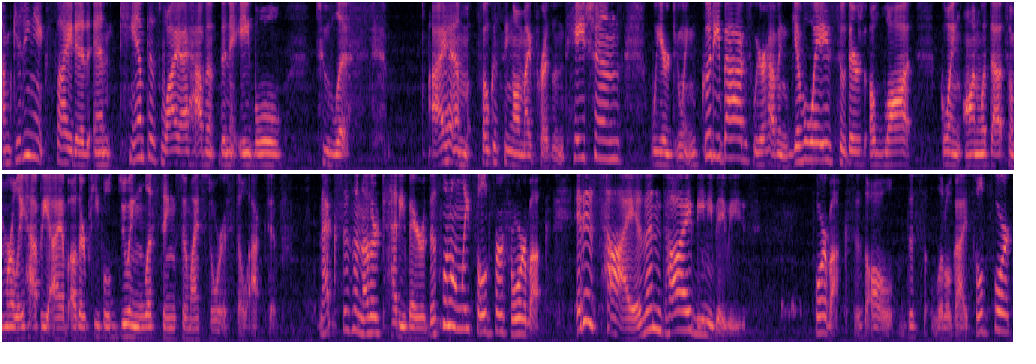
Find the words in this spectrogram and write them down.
I'm getting excited and camp is why I haven't been able to list. I am focusing on my presentations. We are doing goodie bags. We are having giveaways. So there's a lot going on with that. So I'm really happy I have other people doing listings so my store is still active. Next is another teddy bear. This one only sold for four bucks. It is Ty, as in Ty Beanie Babies. Four bucks is all this little guy sold for.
